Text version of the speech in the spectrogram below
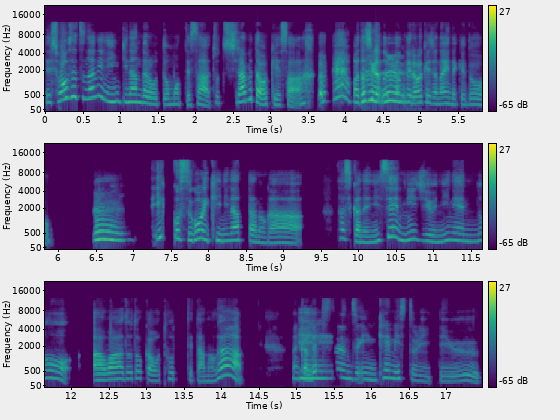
で、小説何人気なんだろうって思ってさ、ちょっと調べたわけさ。私がうんうん読んでるわけじゃないんだけど、うん。一個すごい気になったのが、確かね、2022年のアワードとかを取ってたのが、なんか、Lessons in Chemistry っていう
